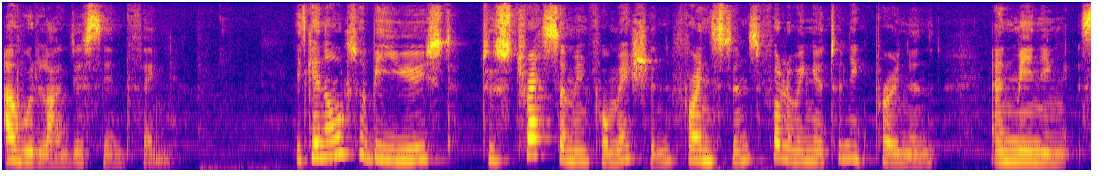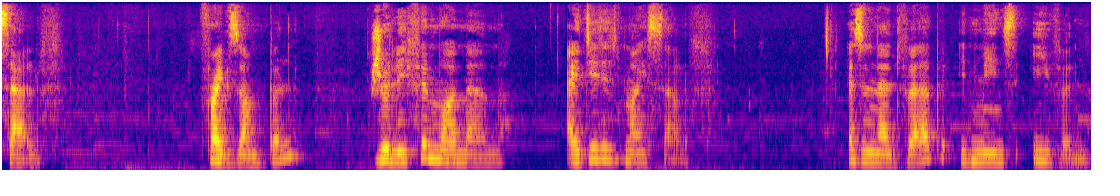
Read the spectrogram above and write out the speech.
I would like the same thing. It can also be used to stress some information, for instance, following a tonic pronoun and meaning self. For example, Je l'ai fait moi-même. I did it myself. As an adverb, it means even.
